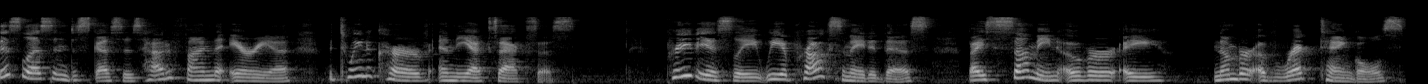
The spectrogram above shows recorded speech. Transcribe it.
This lesson discusses how to find the area between a curve and the x-axis. Previously, we approximated this by summing over a number of rectangles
